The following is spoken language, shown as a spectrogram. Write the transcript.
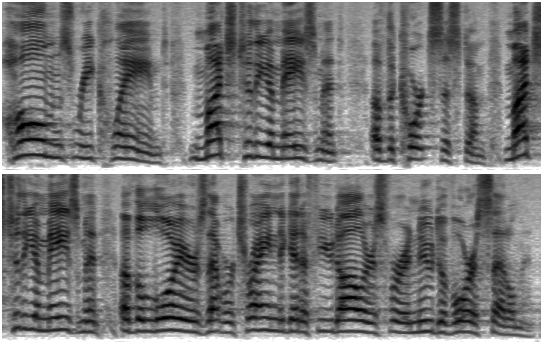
homes reclaimed, much to the amazement of the court system, much to the amazement of the lawyers that were trying to get a few dollars for a new divorce settlement.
